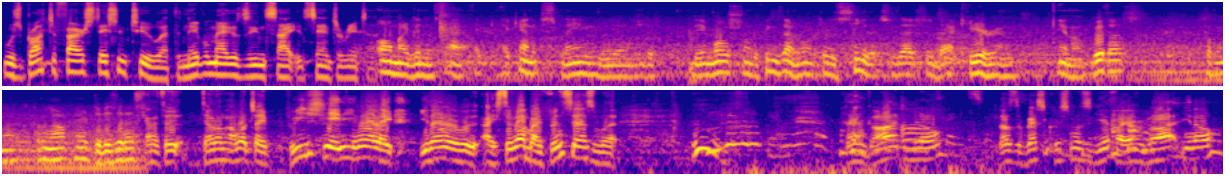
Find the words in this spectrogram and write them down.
who was brought to Fire Station 2 at the Naval Magazine site in Santa Rita. Oh my goodness, I, I, I can't explain the, uh, the, the emotion, the things I'm going through to see that she's actually back here and, you know, with us, coming out, coming out here to visit us. Can I tell, tell them how much I appreciate it? You know, like, you know, I still got my princess, but thank God, you know. That was the best Christmas gift I ever got, you know.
